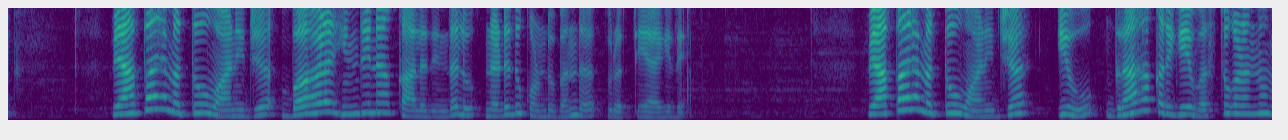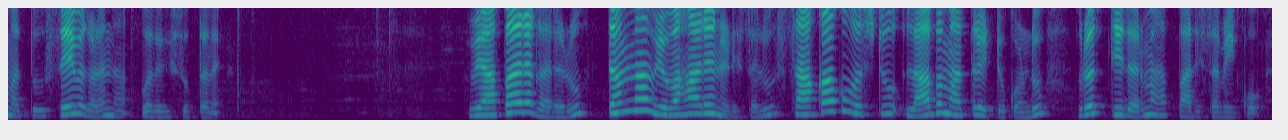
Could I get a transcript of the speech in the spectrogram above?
ವ್ಯಾಪಾರ ಮತ್ತು ವಾಣಿಜ್ಯ ಬಹಳ ಹಿಂದಿನ ಕಾಲದಿಂದಲೂ ನಡೆದುಕೊಂಡು ಬಂದ ವೃತ್ತಿಯಾಗಿದೆ. ವ್ಯಾಪಾರ ಮತ್ತು ವಾಣಿಜ್ಯ ಇವು ಗ್ರಾಹಕರಿಗೆ ವಸ್ತುಗಳನ್ನು ಮತ್ತು ಸೇವೆಗಳನ್ನು ಒದಗಿಸುತ್ತದೆ. ವ್ಯಾಪಾರಗಾರರು ತಮ್ಮ ವ್ಯವಹಾರ ನಡೆಸಲು ಸಾಕಾಗುವಷ್ಟು ಲಾಭ ಮಾತ್ರ ಇಟ್ಟುಕೊಂಡು ವೃತ್ತಿ ಧರ್ಮ ಪಾಲಿಸಬೇಕು.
